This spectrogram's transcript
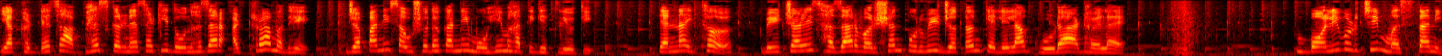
या खड्ड्याचा अभ्यास करण्यासाठी दोन हजार अठरा मध्ये जपानी संशोधकांनी मोहीम हाती घेतली होती. त्यांना इथं बेचाळीस हजार वर्षांपूर्वी जतन केलेला घोडा आढळलाय. बॉलिवूडची मस्तानी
